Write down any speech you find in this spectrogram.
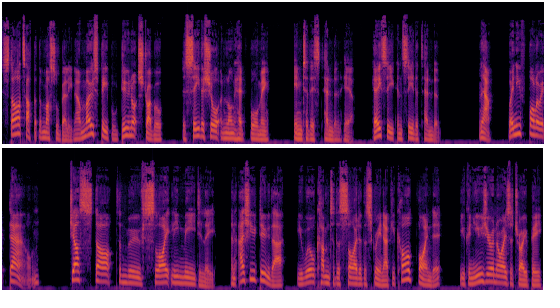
Start up at the muscle belly. Now, most people do not struggle to see the short and long head forming into this tendon here. Okay, so you can see the tendon. Now, when you follow it down, just start to move slightly medially. And as you do that, you will come to the side of the screen. Now, if you can't find it, you can use your anisotropy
